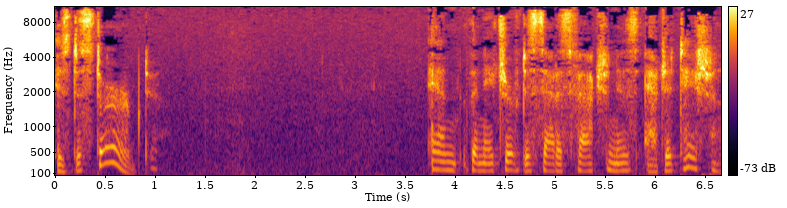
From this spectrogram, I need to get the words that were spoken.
is disturbed. And the nature of dissatisfaction is agitation,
